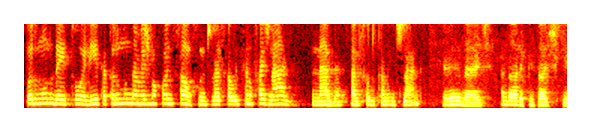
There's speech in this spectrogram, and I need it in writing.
todo mundo deitou ali, tá todo mundo na mesma condição. Se não tiver saúde, você não faz nada. Nada, absolutamente nada. É verdade. Adoro episódios que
